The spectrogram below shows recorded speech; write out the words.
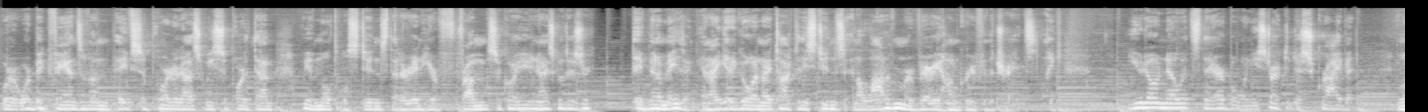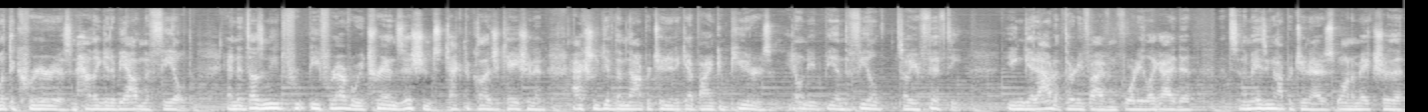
We're, we're big fans of them. They've supported us, we support them. We have multiple students that are in here from Sequoia Union High School District. They've been amazing. And I get to go and I talk to these students, and a lot of them are very hungry for the trades. Like, you don't know it's there, but when you start to describe it, and what the career is and how they get to be out in the field. And it doesn't need to be forever. We transition to technical education and actually give them the opportunity to get behind computers. You don't need to be in the field until you're 50. You can get out at 35 and 40 like I did. It's an amazing opportunity. I just want to make sure that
